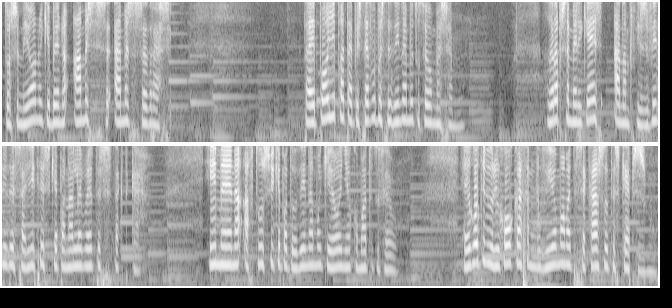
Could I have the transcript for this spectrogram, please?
Το σημειώνω και μπαίνω άμεσα, άμεσα σε δράση. Τα υπόλοιπα τα πιστεύουμε στη δύναμη του Θεού μέσα μου. Γράψε μερικές αναμφισβήτητες αλήθειες και επανάλαβες τις τακτικά. Είμαι ένα αυτούσιο και παντοδύναμο και αιώνιο κομμάτι του Θεού. Εγώ δημιουργώ κάθε μου βίωμα με τις εκάστοτε σκέψεις μου.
